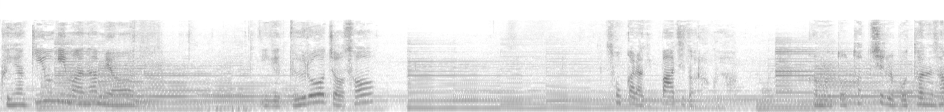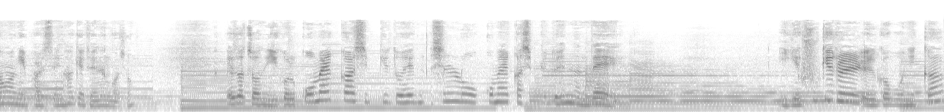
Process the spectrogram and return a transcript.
그냥 끼우기만 하면 이게 늘어져서 손가락이 빠지더라고요. 그러면 또 터치를 못하는 상황이 발생하게 되는 거죠. 그래서 저는 이걸 꼬맬까 싶기도 했, 실로 꼬맬까 싶기도 했는데 이게 후기를 읽어보니까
